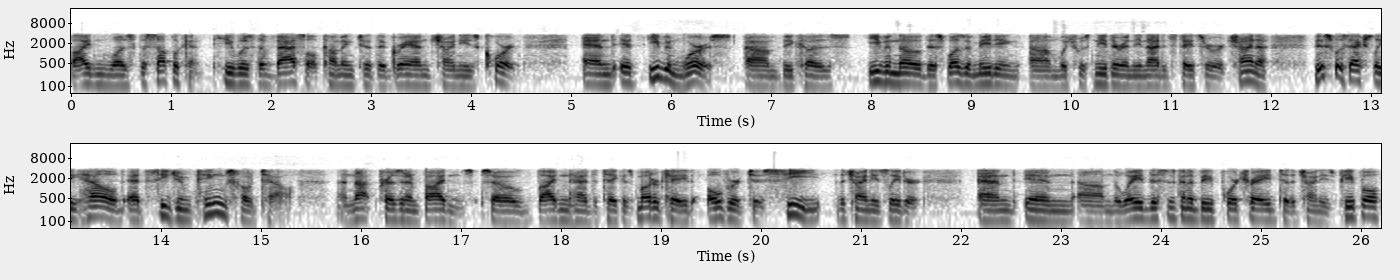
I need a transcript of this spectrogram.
Biden was the supplicant. He was the vassal coming to the grand Chinese court. And it's even worse um, because even though this was a meeting um, which was neither in the United States or China, this was actually held at Xi Jinping's hotel, uh, not President Biden's. So Biden had to take his motorcade over to see the Chinese leader. And in um, the way this is going to be portrayed to the Chinese people,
